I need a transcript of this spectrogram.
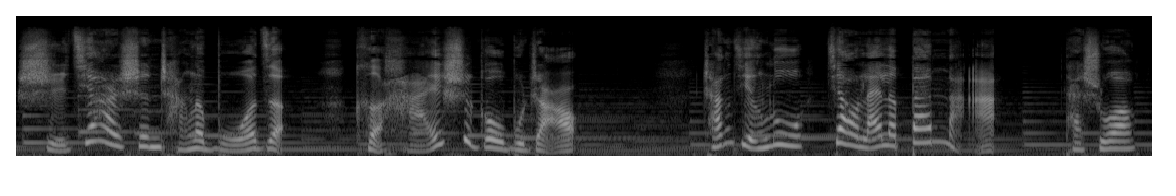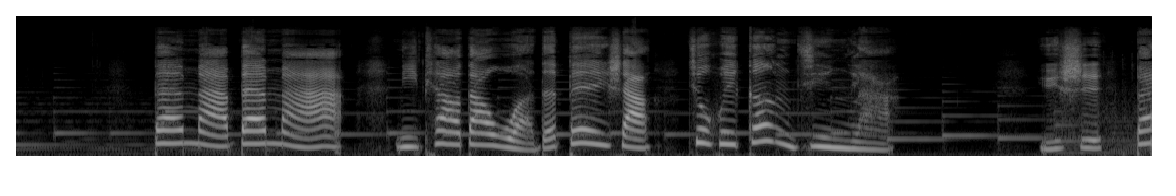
使劲儿伸长了脖子，可还是够不着。长颈鹿叫来了斑马，他说：“斑马，斑马，你跳到我的背上，就会更近啦。”于是斑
